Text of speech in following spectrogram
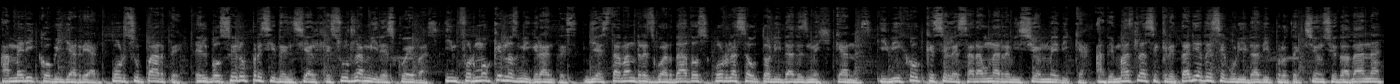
Américo Villarreal. Por su parte, el vocero presidencial Jesús Ramírez Cuevas informó que los migrantes ya estaban resguardados por las autoridades mexicanas y dijo que se les hará una revisión médica. Además, la secretaria de Seguridad y Protección Ciudadana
